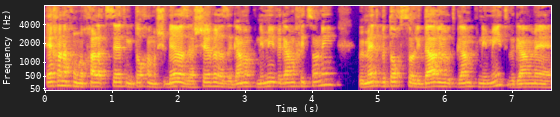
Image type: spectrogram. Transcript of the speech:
איך אנחנו נוכל לצאת מתוך המשבר הזה, השבר הזה, גם הפנימי וגם החיצוני, באמת בתוך סולידריות גם פנימית וגם אה,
